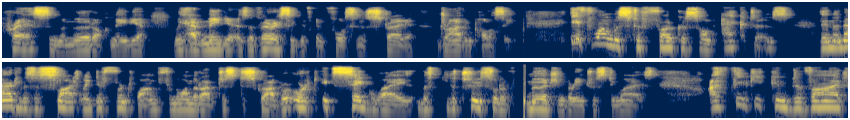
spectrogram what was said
press and the Murdoch media, we have media as a very significant force in Australia driving policy. If one was to focus on actors, then the narrative is a slightly different one from the one that I've just described, or, or it segues, the, the two sort of merge in very interesting ways. I think you can divide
